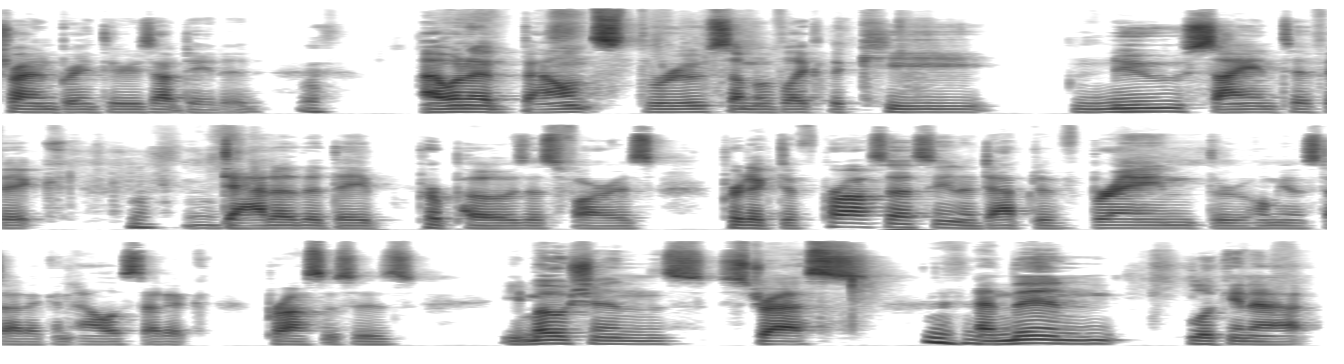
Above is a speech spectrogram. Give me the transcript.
triune brain theory is outdated. Mm. I want to bounce through some of like the key new scientific data that they propose as far as predictive processing, adaptive brain through homeostatic and allostatic processes, emotions, stress, Mhm. and then looking at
